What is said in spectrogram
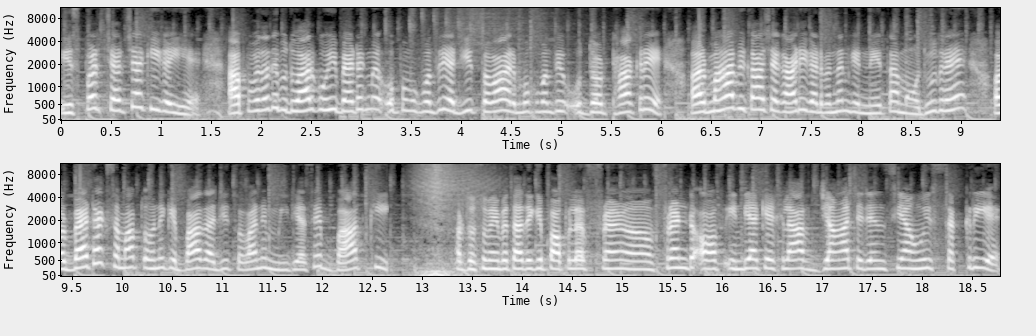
इस पर चर्चा की गई है। आपको बता दें, बुधवार को ही बैठक में उप मुख्यमंत्री अजीत पवार, मुख्यमंत्री उद्धव ठाकरे और महाविकास अघाड़ी गठबंधन के नेता मौजूद रहे और बैठक समाप्त होने के बाद अजीत पवार ने मीडिया से बात की। और दोस्तों, मैं बता दें कि पॉपुलर फ्रंट ऑफ़ इंडिया के खिलाफ जाँच एजेंसियाँ हुई सक्रिय।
